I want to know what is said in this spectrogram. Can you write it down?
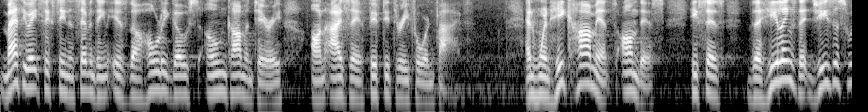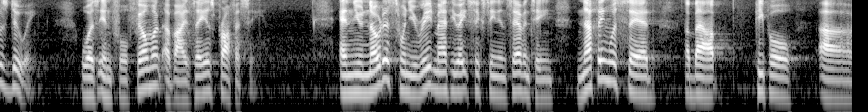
Matthew 8, 16, and 17 is the Holy Ghost's own commentary on Isaiah 53, 4, and 5. And when he comments on this, he says, the healings that Jesus was doing was in fulfillment of Isaiah's prophecy. And you notice when you read Matthew 8, 16, and 17, nothing was said about people uh,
